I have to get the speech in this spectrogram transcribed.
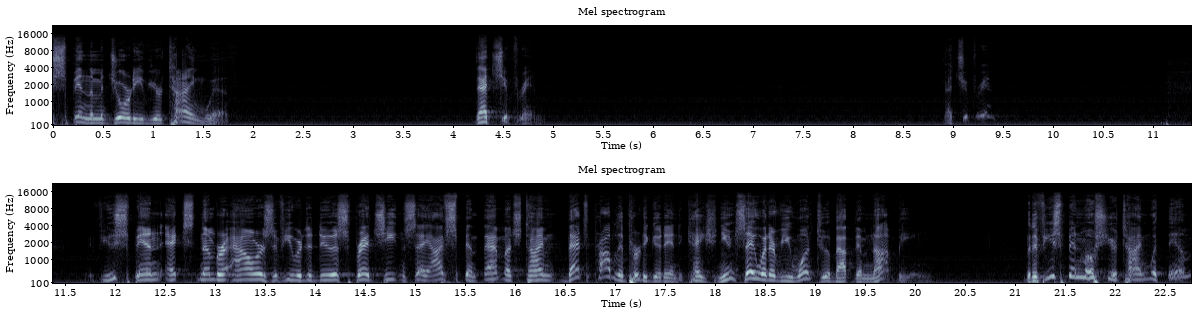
spend the majority of your time with, that's your friend. That's your friend. If you spend X number of hours, if you were to do a spreadsheet and say, I've spent that much time, that's probably a pretty good indication. You can say whatever you want to about them not being. But if you spend most of your time with them,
